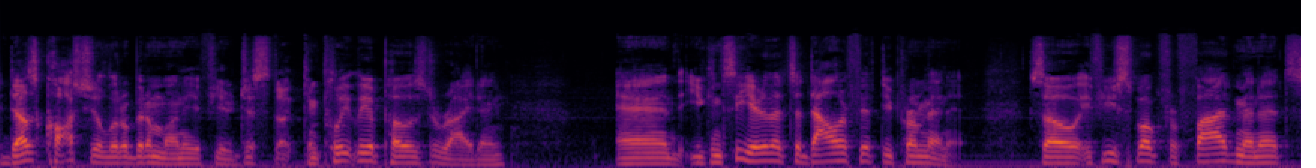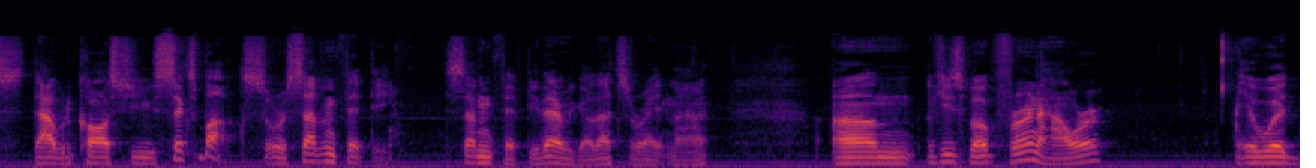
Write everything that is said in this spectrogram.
It does cost you a little bit of money if you're just uh, completely opposed to writing, and you can see here that's a dollar fifty per minute. So if you spoke for five minutes, that would cost you six bucks or seven fifty. Seven fifty. There we go. That's the right math. Um, if you spoke for an hour, it would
